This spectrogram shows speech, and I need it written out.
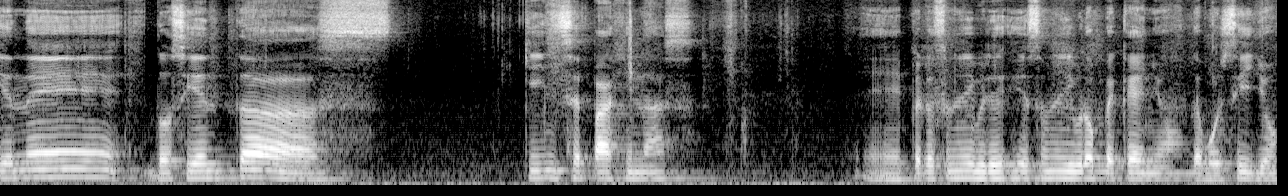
tiene 215 páginas, eh, pero es un, libro, pequeño, de bolsillo.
